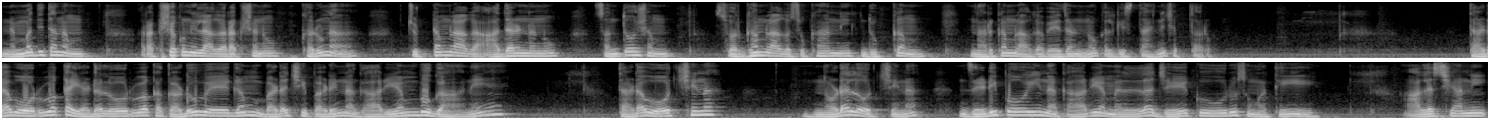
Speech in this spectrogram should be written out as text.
నెమ్మదితనం రక్షకునిలాగా రక్షను కరుణ చుట్టంలాగా ఆదరణను సంతోషం స్వర్గంలాగా సుఖాన్ని దుఃఖం నరకంలాగా వేదనను కలిగిస్తాయని చెప్తారు. తడవోర్వక ఎడలోర్వక కడు వేగం బడచి పడిన గార్యంబుగానే తడవోర్చిన నొడలోర్చిన జడిపోయిన కార్యమెల్ల జేకూరు సుమతి. ఆలస్యాన్ని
